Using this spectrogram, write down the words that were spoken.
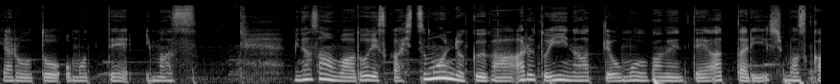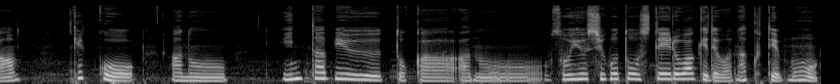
やろうと思っています。皆さんはどうですか？質問力があるといいなって思う場面ってあったりしますか？結構あのインタビューとかあのそういう仕事をしているわけではなくても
